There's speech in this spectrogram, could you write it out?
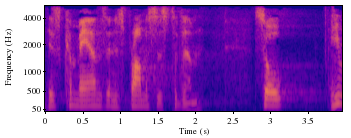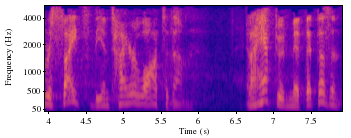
his commands, and his promises to them. So he recites the entire law to them. And I have to admit, that doesn't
